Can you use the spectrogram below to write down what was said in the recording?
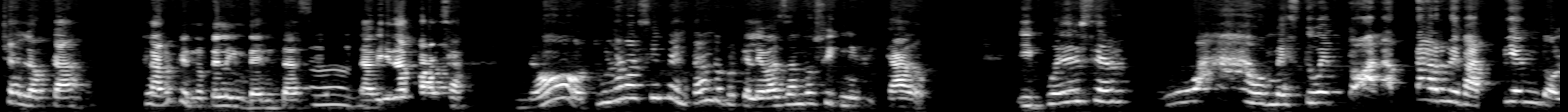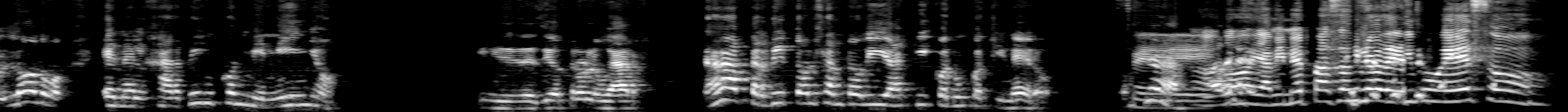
che, loca, claro que no te la inventas, mm. la vida pasa. No, tú la vas inventando porque le vas dando significado. Y puede ser wow, me estuve toda la tarde batiendo lodo en el jardín con mi niño. Y desde otro lugar, ah, perdí todo el santo día aquí con un cochinero. sí. a mí me pasa lo eso.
